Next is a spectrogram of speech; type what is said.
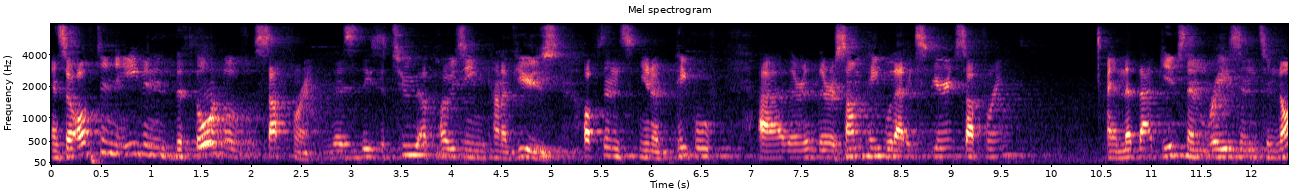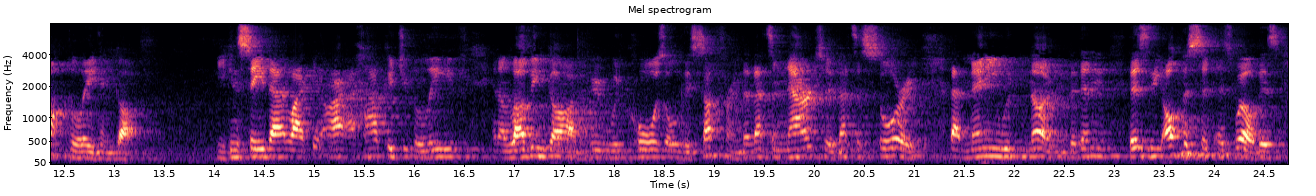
And so often, even the thought of suffering, there's, these are two opposing kind of views. Often, you know, people, uh, there, there are some people that experience suffering, and that, that gives them reason to not believe in God. You can see that, like, how could you believe in a loving God who would cause all this suffering? That that's a narrative, that's a story that many would know. But then there's the opposite as well. There's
